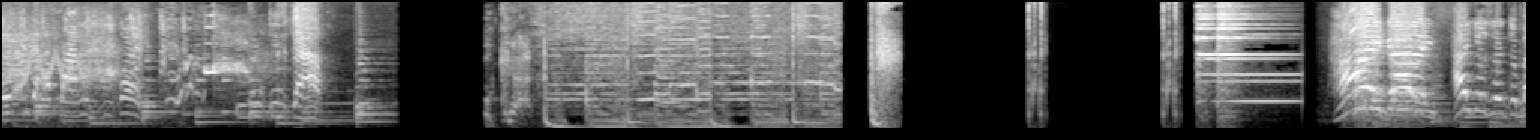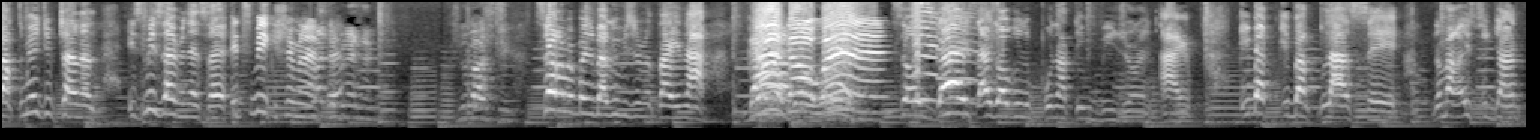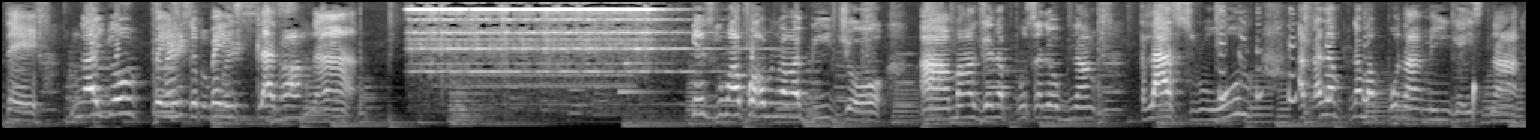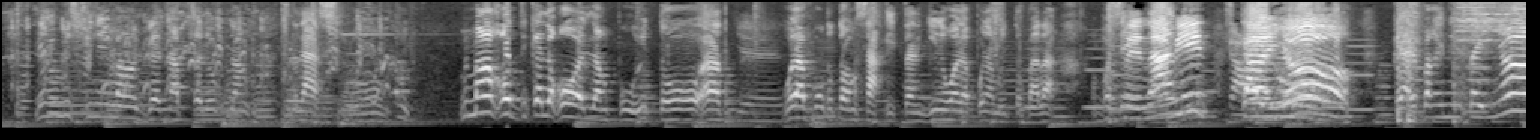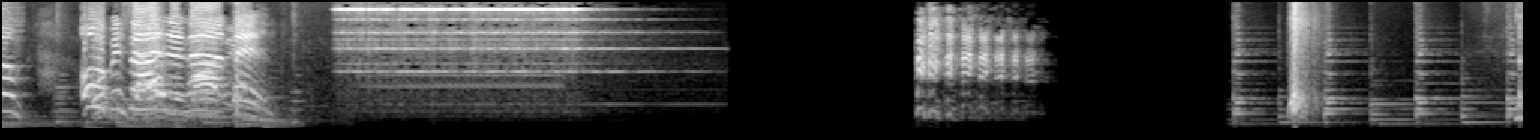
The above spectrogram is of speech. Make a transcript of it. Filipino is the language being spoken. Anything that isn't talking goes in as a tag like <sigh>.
Yan ang nakapangit dito eh. Ka. Hi guys! Hi guys! Welcome back to my YouTube channel. It's me, Simon Nessa. It's me, Kisha Manessa. So, kapag bago video na tayo na gagawin! So guys, ang gagawin po natin video ngayon ay iba't-ibang klase ng mga estudyante ngayong face-to-face -face class na. Guys, gumawa po kami ng mga video, ah, mga ganap po sa loob ng classroom. At alam naman po namin, guys, na namiss ko na yung mga ganap sa loob ng classroom. May mga konti kalokohan lang po ito at Yes. wala pong totoong sakitan. Ginawa lang po namin ito para mapasayan namin namin kayo! Kaya pang inintay nyo, Umpisahan na natin!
